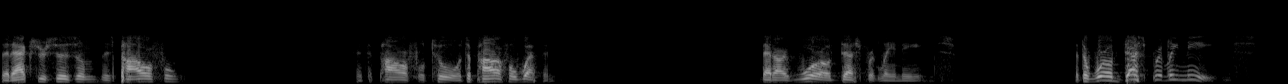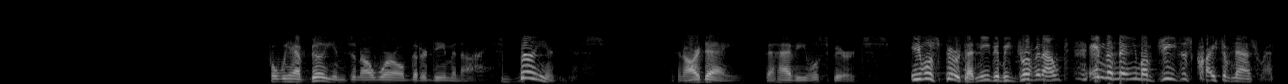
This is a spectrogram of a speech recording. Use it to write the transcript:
that exorcism is powerful. It's a powerful tool. It's a powerful weapon that our world desperately needs that the world desperately needs. For we have billions in our world that are demonized. Billions in our day that have evil spirits. Evil spirits that need to be driven out in the name of Jesus Christ of Nazareth.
